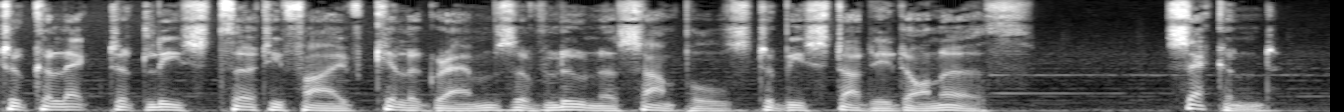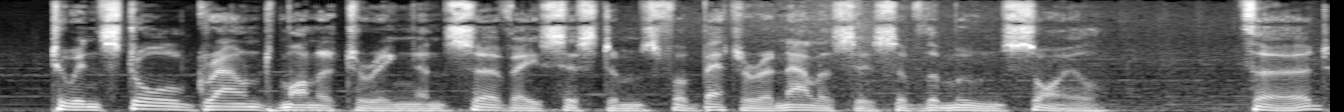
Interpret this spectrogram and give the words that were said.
to collect at least 35 kilograms of lunar samples to be studied on Earth. Second, to install ground monitoring and survey systems for better analysis of the Moon's soil. Third,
